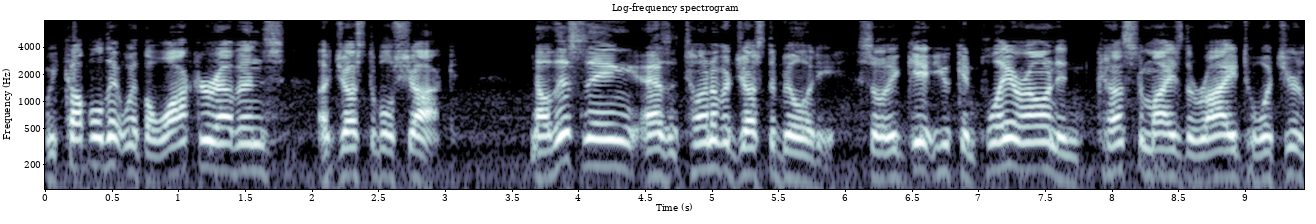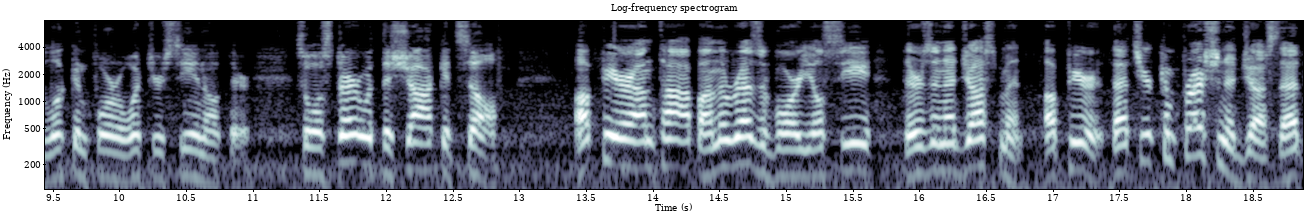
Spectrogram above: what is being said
We coupled it with a Walker Evans adjustable shock. Now this thing has a ton of adjustability. So it get, you can play around and customize the ride to what you're looking for or what you're seeing out there. So we'll start with the shock itself. Up here on top on the reservoir, you'll see there's an adjustment up here. That's your compression adjust. That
